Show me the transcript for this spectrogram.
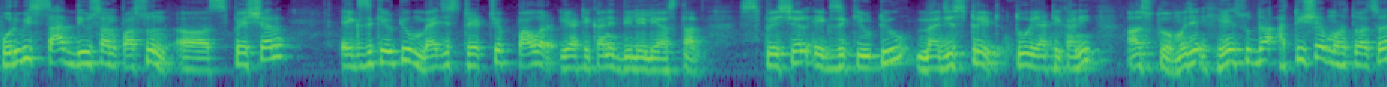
पूर्वी सात दिवसांपासून स्पेशल एक्झिक्युटिव्ह मॅजिस्ट्रेटचे पॉवर या ठिकाणी दिलेली असतात. स्पेशल एक्झिक्युटिव्ह मॅजिस्ट्रेट तो या ठिकाणी असतो. म्हणजे हे सुद्धा अतिशय महत्त्वाचं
